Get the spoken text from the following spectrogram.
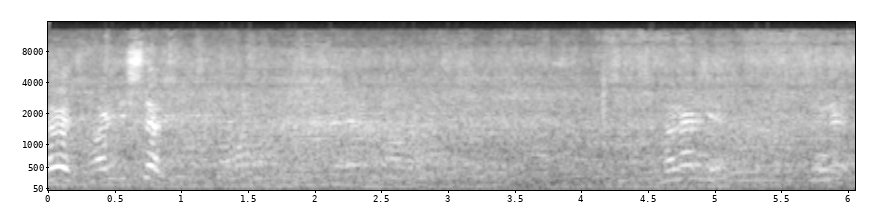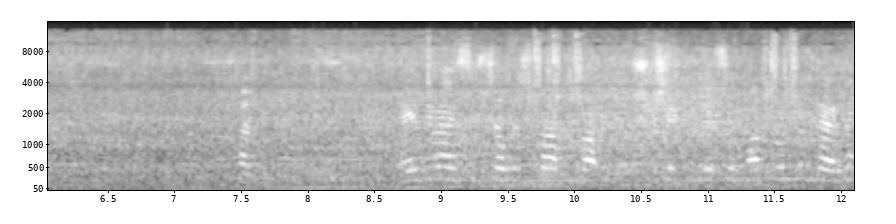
Evet, hayırlı işler. Dönerci, şimdi eldivensiz çalışmak, bak şu şekildesin, patronun nerede?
